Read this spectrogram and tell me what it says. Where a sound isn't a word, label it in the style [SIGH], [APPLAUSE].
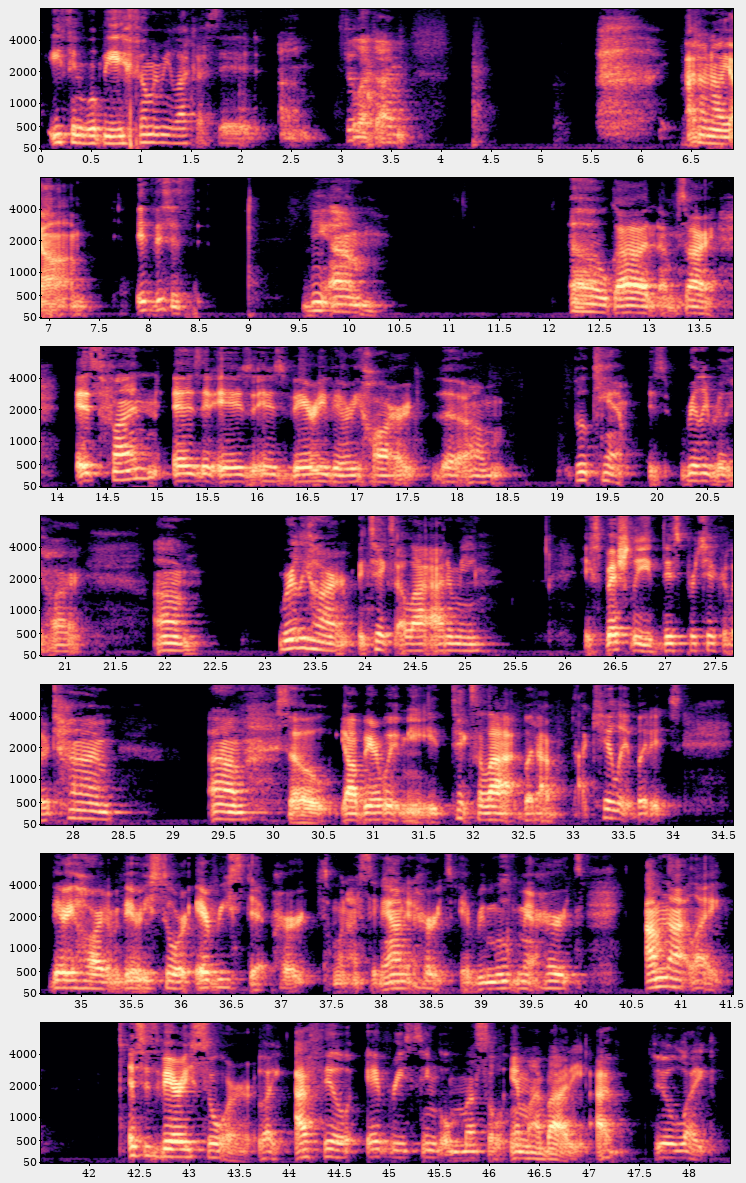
Ethan will be filming me, like I said. Um, feel like I'm, I don't know, y'all. Um, this is the, um, oh God, I'm sorry. As fun as it is, it is very, very hard. The, um, boot camp is really, really hard. Um, really hard. It takes a lot out of me, especially this particular time. Um, so y'all bear with me. It takes a lot, but I, I kill it, but it's very hard. I'm very sore. Every step hurts. When I sit down, it hurts. Every movement hurts. I'm not like, it's just very sore. Like I feel every single muscle in my body. I feel like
